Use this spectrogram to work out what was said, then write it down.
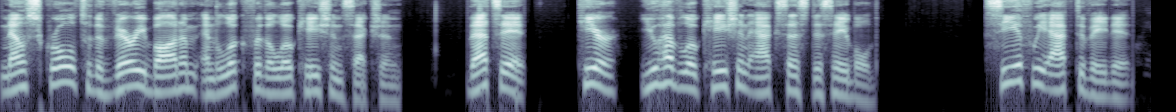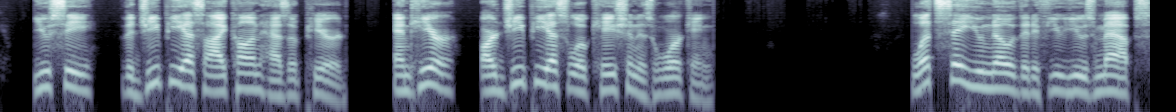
Now scroll to the very bottom and look for the location section. That's it. Here, you have location access disabled. See if we activate it. You see, the GPS icon has appeared. And here, our GPS location is working. Let's say you know that if you use maps,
